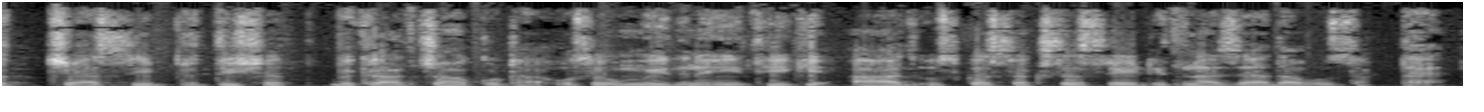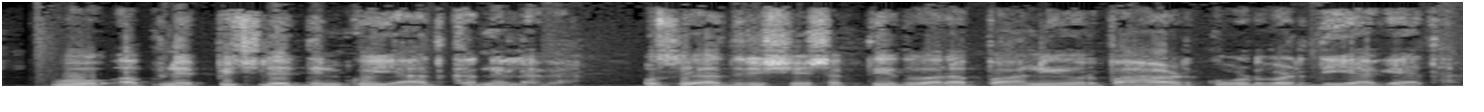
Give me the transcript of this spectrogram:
पचासी प्रतिशत विक्रांत चौंक उठा। उसे उम्मीद नहीं थी कि आज उसका सक्सेस रेट इतना ज़्यादा हो सकता है। वो अपने पिछले दिन को याद करने लगा। उसे अदृश्य शक्ति द्वारा पानी और पहाड़ कोडवर्ड दिया गया था।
